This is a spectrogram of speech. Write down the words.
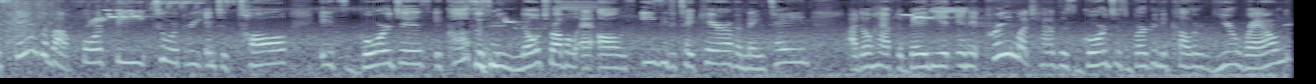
It stands about four feet, two or three inches tall. It's gorgeous. It causes me no trouble at all. It's easy to take care of and maintain. I don't have to baby it, and it pretty much has this gorgeous burgundy color year round.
